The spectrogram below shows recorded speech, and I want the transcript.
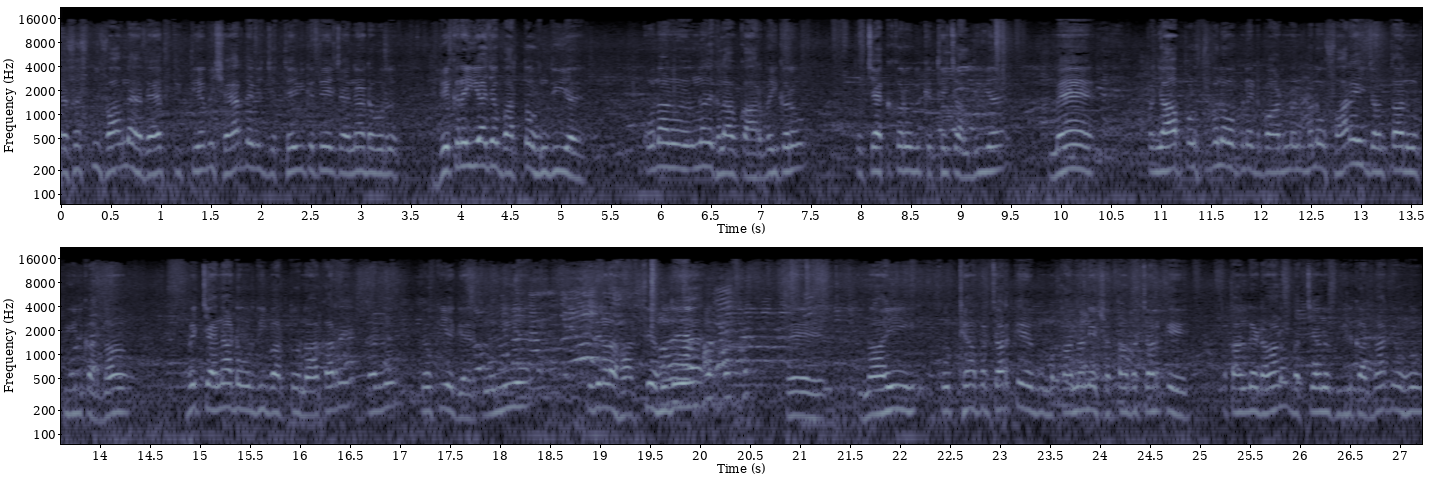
ਐਸਐਸਪੀ ਸਾਹਿਬ ਨੇ ਹਦਾਇਤ ਕੀਤੀ ਹੈ ਵੀ ਸ਼ਹਿਰ ਦੇ ਵਿੱਚ ਜਿੱਥੇ ਵੀ ਕਿਤੇ ਚਾਈਨਾ ਡੋਰ ਵਿਕ ਰਹੀ ਹੈ ਜਾਂ ਵਰਤੋਂ ਹੁੰਦੀ ਹੈ, ਉਹਨਾਂ ਨੂੰ, ਉਹਨਾਂ ਦੇ ਖਿਲਾਫ ਕਾਰਵਾਈ ਕਰੋ ਤੇ ਚੈੱਕ ਕਰੋ ਵੀ ਕਿੱਥੇ ਚੱਲਦੀ ਹੈ। ਮੈਂ ਪੰਜਾਬ ਪੁਲਿਸ ਵੱਲੋਂ, ਆਪਣੇ ਡਿਪਾਰਟਮੈਂਟ ਵੱਲੋਂ ਸਾਰੇ ਜਨਤਾ ਨੂੰ ਅਪੀਲ ਕਰਦਾ ਵੀ ਚਾਈਨਾ ਡੋਰ ਦੀ ਵਰਤੋਂ ਨਾ ਕਰੇ ਕਰੋ ਕਿਉਂਕਿ ਇਹ ਗੈਰ ਕਾਨੂੰਨੀ ਹੈ, ਇਹਦੇ ਨਾਲ ਹਾਦਸੇ ਹੁੰਦੇ ਆ ਤੇ ਨਾ ਹੀ ਕੋਠਿਆਂ ਪਰ ਚੜ੍ਹ ਕੇ, ਮਕਾਨਾਂ ਦੀਆਂ ਛੱਤਾਂ ਪਰ ਚੜ੍ਹ ਕੇ ਪਤੰਗ ਉਡਾਉਣ ਬੱਚਿਆਂ ਨੂੰ ਅਪੀਲ ਕਰਦਾ ਕਿ ਉਹ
